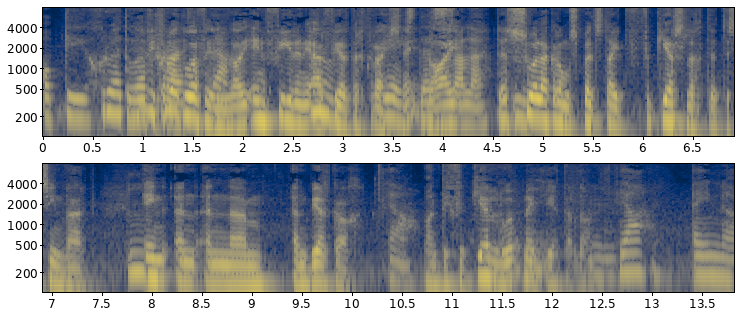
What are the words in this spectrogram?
Op die groot hoof. Die groot hoof hier, ja. daai N4 en die R40 kruis, yes, né? Daai dis so lekker om spitstyd verkeersligte te sien werk. En in in um, in beerdkrag, Ja. want die verkeer loop net beter dan. Ja. En uh,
